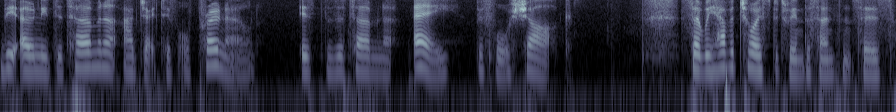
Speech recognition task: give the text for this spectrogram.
the only determiner, adjective, or pronoun is the determiner a before shark. So we have a choice between the sentences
